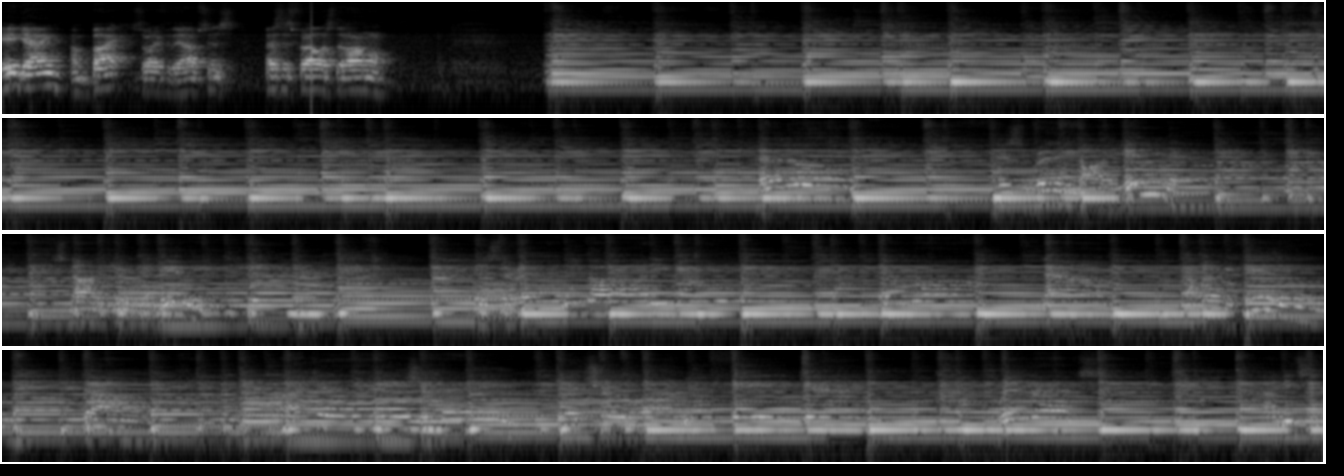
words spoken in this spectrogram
Hey gang, I'm back. Sorry for the absence. This is for Alistair Arnold. needs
